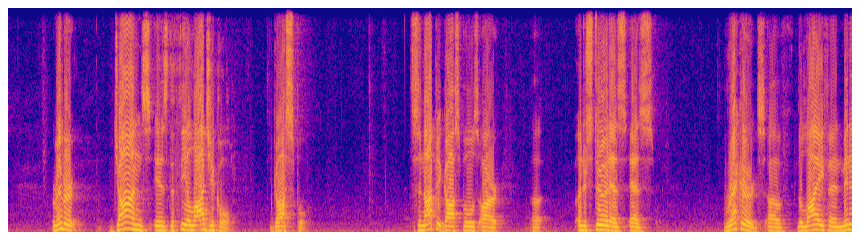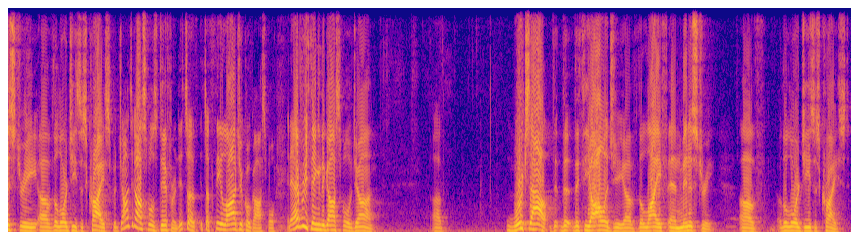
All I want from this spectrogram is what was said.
Remember, John's is the theological gospel. The synoptic gospels are uh, understood as, as records of the life and ministry of the Lord Jesus Christ. But John's gospel is different. It's a, it's a theological gospel, and everything in the gospel of John uh, works out the, the, the theology of the life and ministry of the Lord Jesus Christ.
